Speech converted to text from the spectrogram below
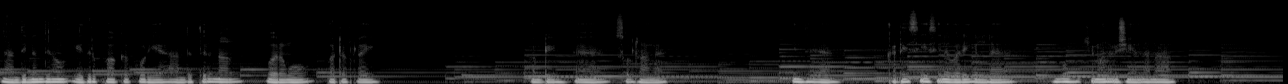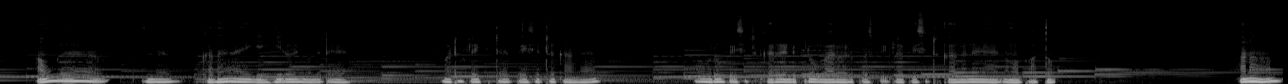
நான் தினம் தினம் எதிர்பார்க்கக்கூடிய அந்த திருநாள் வருமோ? பட்டர்ஃப்ளை அப்படின்னு சொல்கிறாங்க இந்த கடைசி சில வரிகளில் ரொம்ப முக்கியமான விஷயம் என்னென்னா அவங்க இந்த கதாநாயகி ஹீரோயின் வந்துட்டு பட்டர்ஃப்ளை கிட்ட பேசிகிட்ருக்காங்க அவரும் பேசிகிட்ருக்காரு ரெண்டு பேரும் வேறு வேறு பர்ஸ்பெக்டிவில் பேசிகிட்ருக்காங்கன்னு நம்ம பார்த்தோம். ஆனால்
